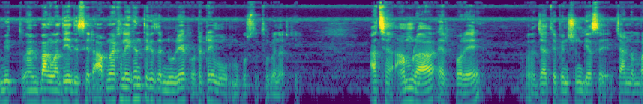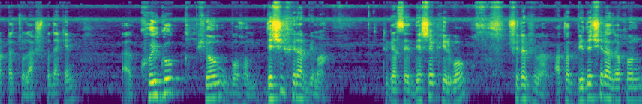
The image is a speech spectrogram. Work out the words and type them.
মিথ আমি বাংলা দিয়ে দিচ্ছি এটা। আপনার খালি এখান থেকে যে নুরিয়া ওটাটাই মু- মুখস্থ হবেন আর কি। আচ্ছা আমরা এরপরে জাতীয় পেনশন গেছে চার নাম্বারটা চলে আসব দেখেন। আহ, খুইগুক ফিয়ং বহম দেশে ফেরার বিমা। ঠিক আছে দেশে ফিরবো সেটা বিমা। অর্থাৎ বিদেশিরা যখন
